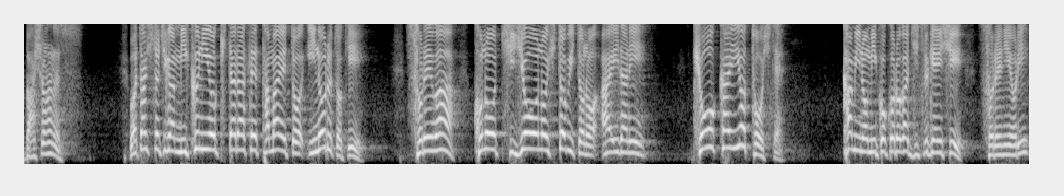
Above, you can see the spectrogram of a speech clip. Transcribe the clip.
場所なんです。私たちが御国を来たらせたまえと祈るとき、それはこの地上の人々の間に教会を通して神の御心が実現し、それにより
